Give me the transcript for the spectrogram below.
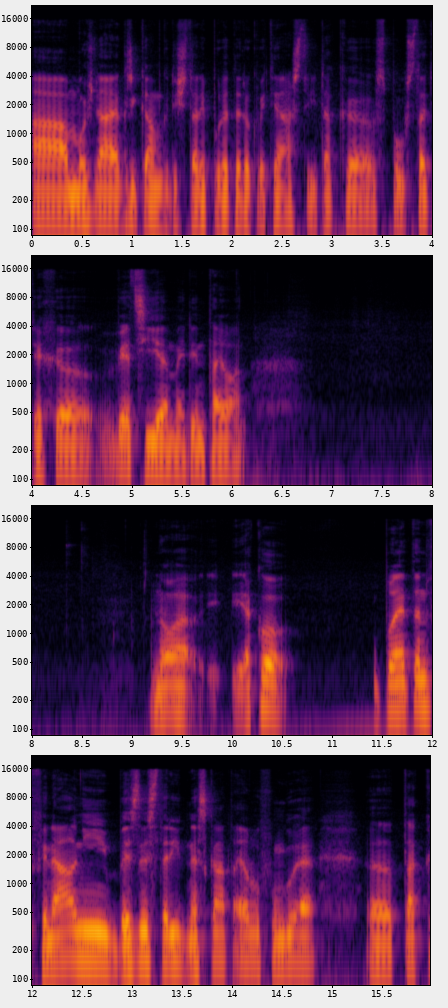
a možná, jak říkám, když tady půjdete do květinářství, tak eh, spousta těch věcí je made in Taiwan. No a jako úplně ten finální biznis, který dneska na Tajvanu funguje, Eh, tak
